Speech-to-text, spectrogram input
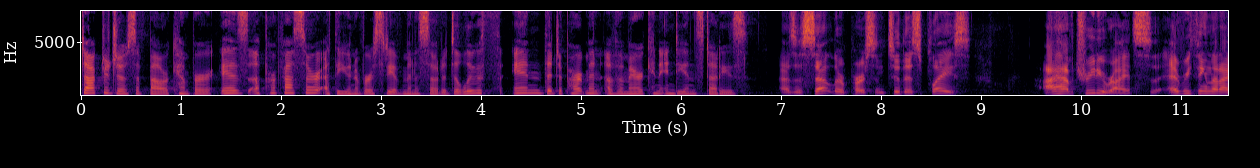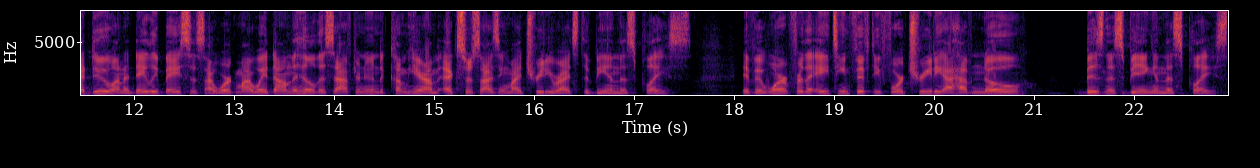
Dr. Joseph Bauerkemper is a professor at the University of Minnesota Duluth in the Department of American Indian Studies. As a settler person to this place, I have treaty rights. Everything that I do on a daily basis, I work my way down the hill this afternoon to come here. I'm exercising my treaty rights to be in this place. If it weren't for the 1854 treaty, I have no business being in this place.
